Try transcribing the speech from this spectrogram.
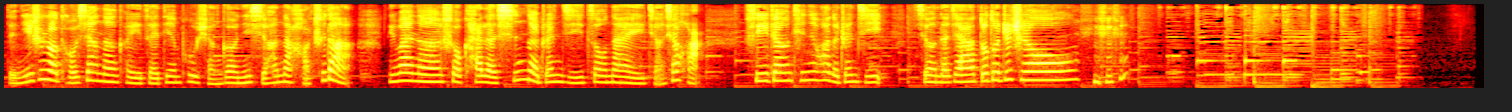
点击射手头像呢，可以在店铺选购你喜欢的好吃的。另外呢，受开了新的专辑《奏奈讲笑话》，是一张天津话的专辑，希望大家多多支持哦。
